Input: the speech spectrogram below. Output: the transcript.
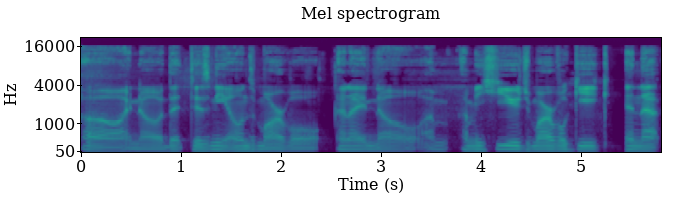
oh, I know that Disney owns Marvel, and I know I'm I'm a huge Marvel geek, and that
